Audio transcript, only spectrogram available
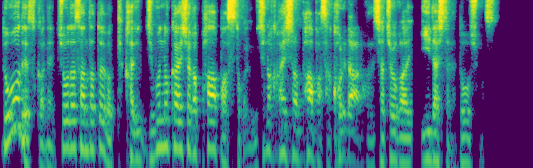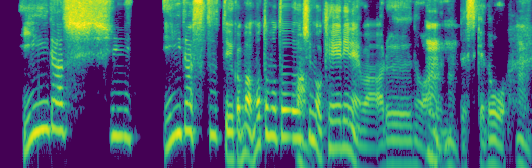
どうですかね、長田さん、例えばか自分の会社がパーパスとかで、うちの会社のパーパスはこれだ社長が言い出したらどうします？言い出し、言い出すっていうか、まあ、もともとうちも経営理念はあるのはあるんですけど、うん。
